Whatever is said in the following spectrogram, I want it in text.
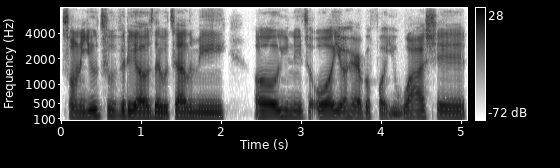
So on the YouTube videos, they were telling me, "Oh, you need to oil your hair before you wash it.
